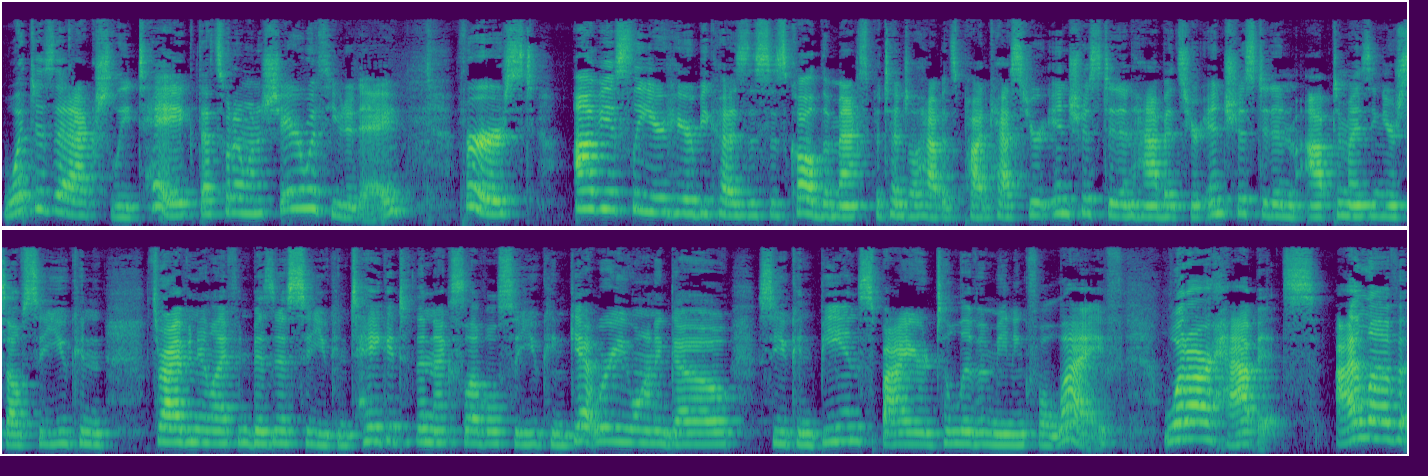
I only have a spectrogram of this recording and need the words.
What does that actually take? That's what I want to share with you today. First, Obviously, you're here because this is called the Max Potential Habits Podcast. You're interested in habits, you're interested in optimizing yourself so you can thrive in your life and business, so you can take it to the next level, so you can get where you want to go, so you can be inspired to live a meaningful life. What are habits? I love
